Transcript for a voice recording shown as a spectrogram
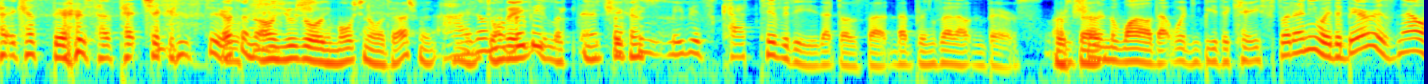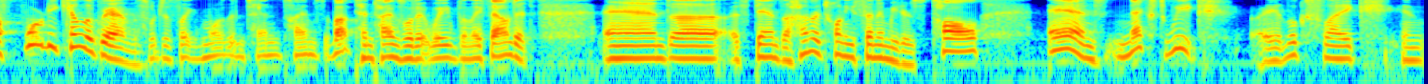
I guess bears have pet chickens too. Oh. That's an unusual emotional attachment. I don't, don't know. they maybe like eat chickens? Maybe it's captivity that does that. That brings that out in bears. I'm sure that? in the wild that wouldn't be the case. But anyway, the bear is now 40 kilograms, which is like more than 10 times, about 10 times what it weighed when they found it, and uh, it stands 120 centimeters tall. And next week, it looks like in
